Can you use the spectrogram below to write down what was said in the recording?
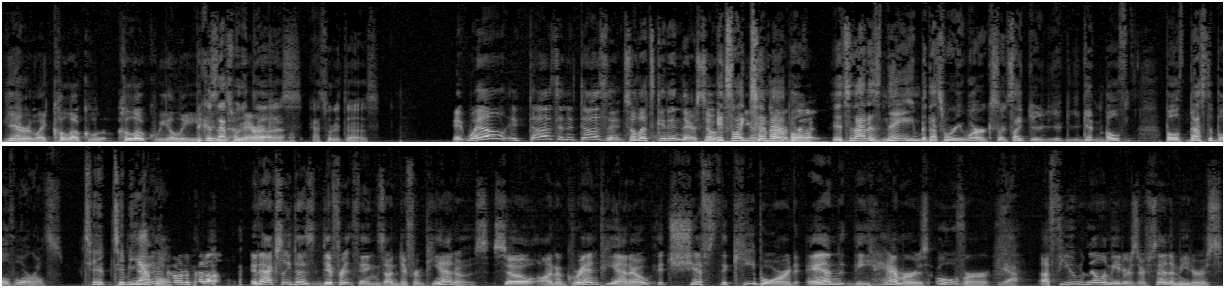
here, Yeah. like colloquial, colloquially. Because that's what America. it does. That's what it does. It well, it does and it doesn't. So let's get in there. So It's like Tim Apple. pedal- It's not his name, but that's where he works. So it's like you're you're, you're getting both both best of both worlds. Tim, Timmy Apple. pedal, it actually does different things on different pianos. So on a grand piano, it shifts the keyboard and the hammers over Yeah. a few millimeters or centimeters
